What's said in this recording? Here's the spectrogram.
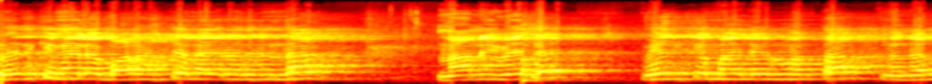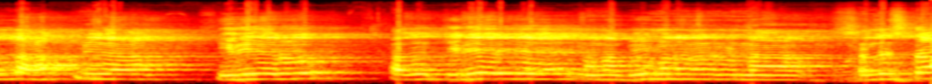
ವೇದಿಕೆ ಮೇಲೆ ಭಾಳಷ್ಟು ಜನ ಇರೋದ್ರಿಂದ ನಾನು ಈ ವೇದಿಕೆ ವೇದಿಕೆ ಮೇಲೆ ಇರುವಂಥ ನನ್ನೆಲ್ಲ ಆತ್ಮೀಯ ಹಿರಿಯರು ಅದು ಕಿರಿಯರಿಗೆ ನನ್ನ ಭೀಮನ ಸಲ್ಲಿಸ್ತಾ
